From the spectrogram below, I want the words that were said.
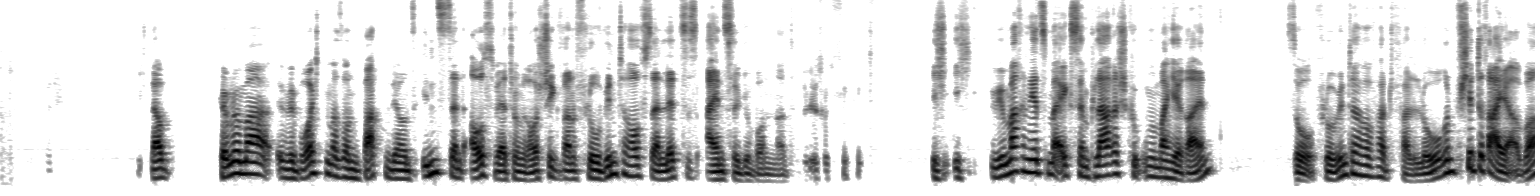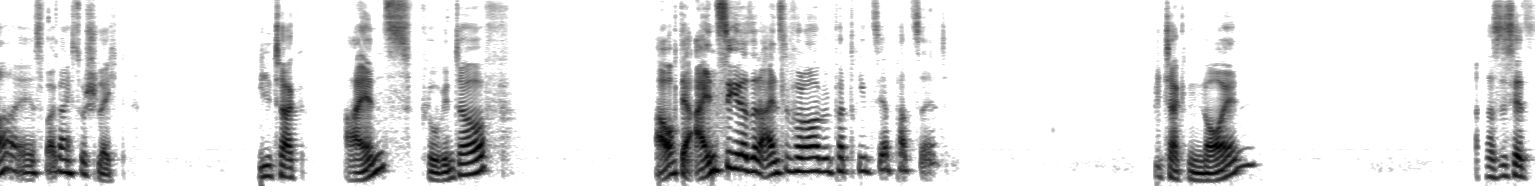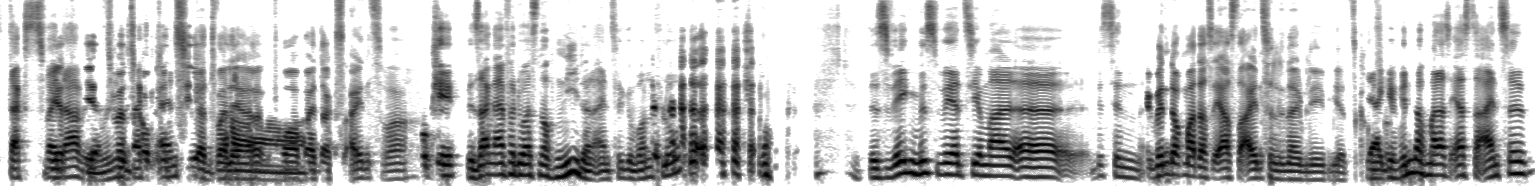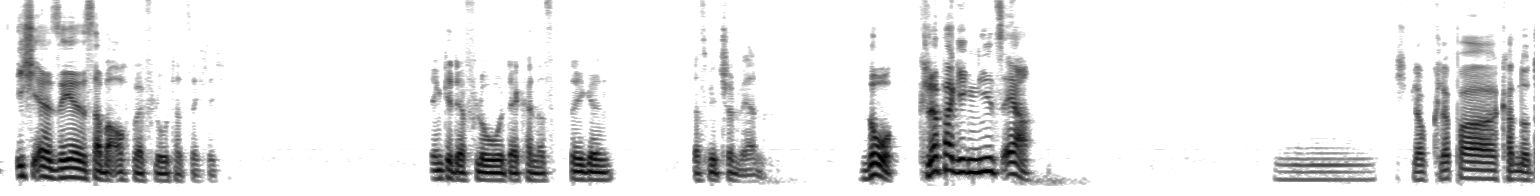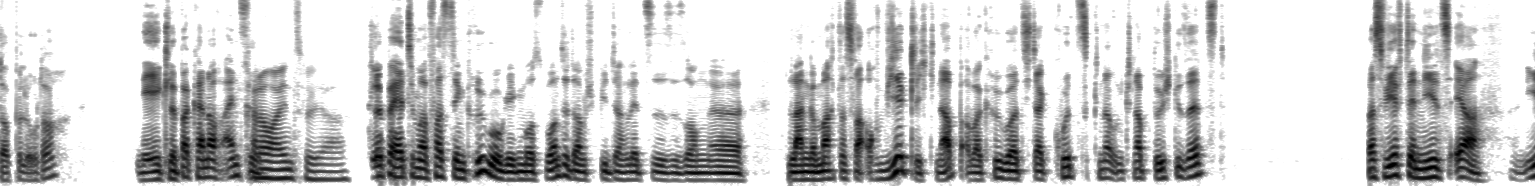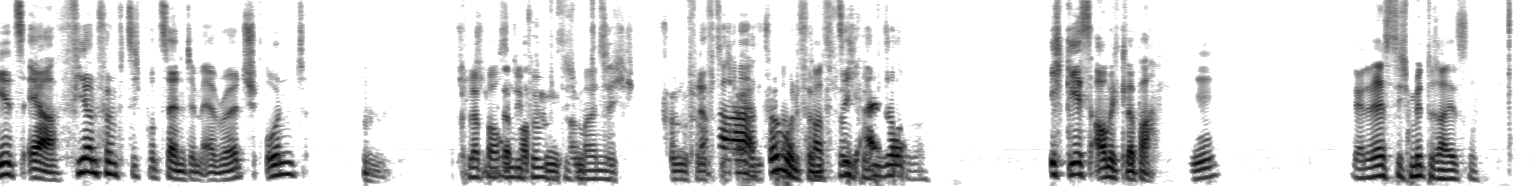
Ich glaube, können wir mal, wir bräuchten mal so einen Button, der uns instant Auswertungen rausschickt, wann Flo Winterhoff sein letztes Einzel gewonnen hat. Ich, ich, wir machen jetzt mal exemplarisch, gucken wir mal hier rein. So, Flo Winterhoff hat verloren. 4-3, aber es war gar nicht so schlecht. Spieltag 1, Flo Winterhoff. Auch der Einzige, der sein Einzel verloren hat mit Patricia Patzelt. Spieltag 9. Das ist jetzt DAX 2 jetzt, da wieder. Jetzt wird es kompliziert, 1. weil er ah. vorher bei DAX 1 war. Okay, wir sagen einfach, du hast noch nie dein Einzel gewonnen, Flo. Deswegen müssen wir jetzt hier mal äh, ein bisschen. Gewinn doch mal das erste Einzel in deinem Leben jetzt. Komm ja, schon. gewinn doch mal das erste Einzel. Ich äh, sehe es aber auch bei Flo tatsächlich. Ich denke, der Flo, der kann das regeln. Das wird schon werden. So, Klöpper gegen Nils R. Ich glaube, Klöpper kann nur Doppel, oder? Nee, Klöpper kann auch Einzel. Kann auch Einzel, ja. Klöpper hätte mal fast den Krügo gegen Most Wanted am Spieltag letzte Saison äh, lang gemacht. Das war auch wirklich knapp, aber Krügo hat sich da kurz knapp und knapp durchgesetzt. Was wirft denn Nils R? Nils R, 54% im Average und. Hm, Klöpper um die 50, 50 meine ich. 55, ah, 55, also. Ich gehe es auch mit Klöpper. Hm? Der lässt sich mitreißen.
